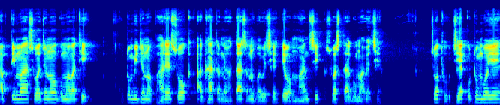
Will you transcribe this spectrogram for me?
આપતીમાં સ્વજનો ગુમાવવાથી કુટુંબીજનો ભારે શોક, આઘાત અને હતાશ અનુભવે છે, તેઓ માનસિક સ્વસ્થતા ગુમાવે છે. ચોથું, જે કુટુંબોએ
